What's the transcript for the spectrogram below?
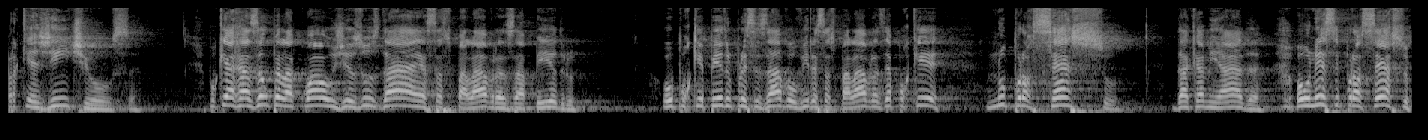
para que a gente ouça. Porque a razão pela qual Jesus dá essas palavras a Pedro, ou porque Pedro precisava ouvir essas palavras, é porque no processo da caminhada, ou nesse processo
